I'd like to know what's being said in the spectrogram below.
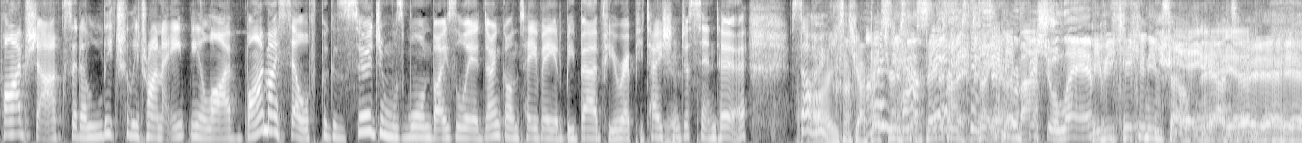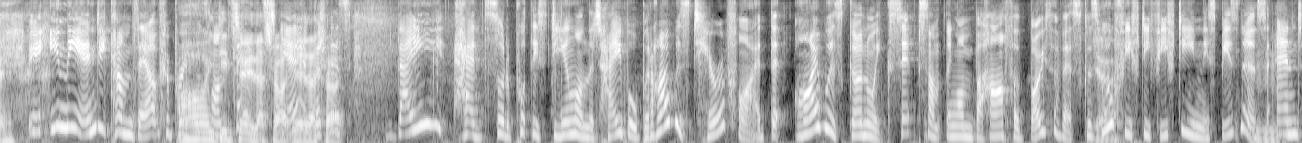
five sharks that are literally trying to eat me alive by myself because the surgeon was warned Dawn Basilware, don't go on TV. It'll be bad for your reputation. Just send her. So Oh, he's- I bet you I'm he's- I out bet you there. he's Straight in the bus. Official lamb. He'd be kicking himself Yeah, yeah, now yeah. too. Yeah, yeah. In the end, he comes out for proof Oh, of he did too. That's right. Yeah, that's right. They had sort of put this deal on the table, but I was terrified that I was going to accept something on behalf of both of us because we Yeah. were 50 50 in this business. Mm. And,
